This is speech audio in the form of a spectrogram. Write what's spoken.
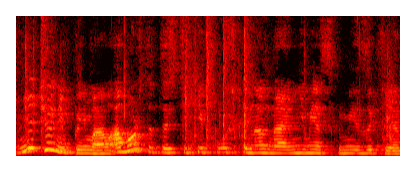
Ничего не понимаю. А может, это стихи Пушкина на немецком языке?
